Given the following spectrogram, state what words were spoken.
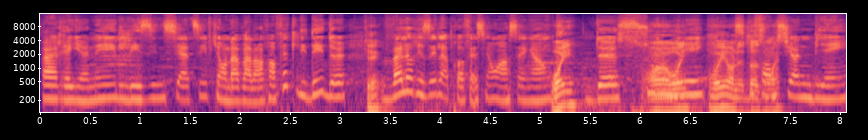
faire rayonner les initiatives qui ont de la valeur. En fait, l'idée de valoriser la profession enseignante, Oui. de souligner oui. Oui, ce qui besoin. fonctionne bien,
